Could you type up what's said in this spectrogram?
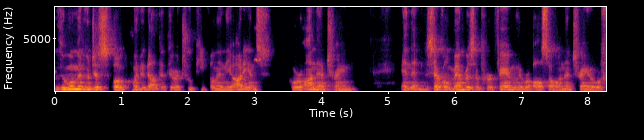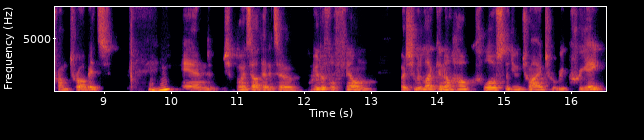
The woman who just spoke pointed out that there are two people in the audience who were on that train. And then several members of her family were also on that train or from Tröbitz. mhm. And she points out that it's a beautiful film, but she would like to know how closely you tried to recreate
